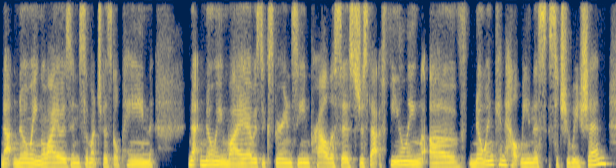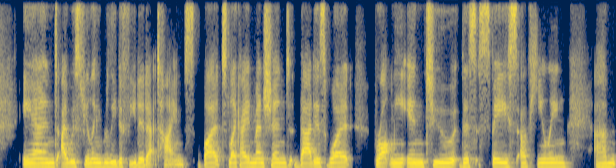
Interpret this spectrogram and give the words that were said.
not knowing why I was in so much physical pain, not knowing why I was experiencing paralysis, just that feeling of no one can help me in this situation. And I was feeling really defeated at times. But like I had mentioned, that is what brought me into this space of healing um,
